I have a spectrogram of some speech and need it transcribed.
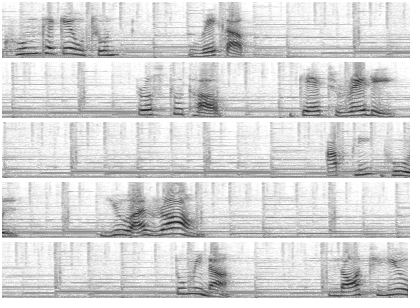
ঘুম থেকে উঠুন। ওয়েক আপ প্রস্তুত হও। গেট রেডি আপনি ভুল। ইউ আর রং তুমি না নট ইউ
